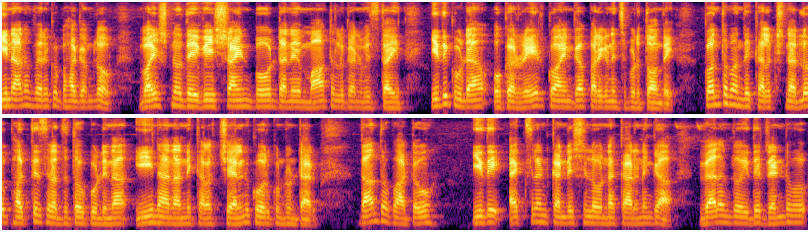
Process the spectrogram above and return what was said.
ఈ నాణం వెనుక భాగంలో వైష్ణోదేవి ష్రైన్ బోర్డ్ అనే మాటలు కనిపిస్తాయి. ఇది కూడా ఒక రేర్ కాయిన్గా పరిగణించబడుతోంది. కొంతమంది కలెక్షనర్లు భక్తి శ్రద్ధతో కూడిన ఈ నాణాన్ని కలెక్ట్ చేయాలని కోరుకుంటుంటారు. దాంతోపాటు ఇది ఎక్సలెంట్ కండిషన్లో ఉన్న కారణంగా వేలంలో ఇది రెండు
